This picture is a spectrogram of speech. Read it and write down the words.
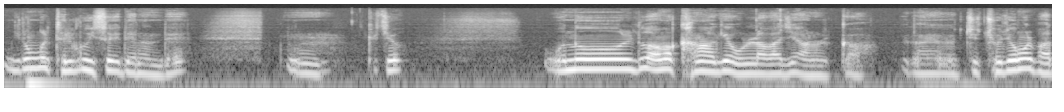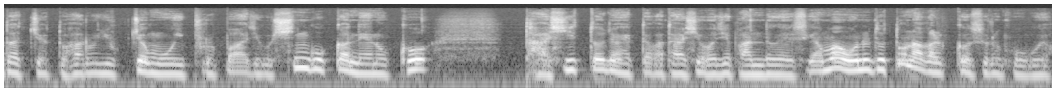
이런 걸 들고 있어야 되는데, 음, 그죠? 오늘도 아마 강하게 올라가지 않을까. 조정을 받았죠. 또 하루 6.52% 빠지고 신고가 내놓고 다시 또 정했다가 다시 어제 반등했으니 아마 오늘도 또 나갈 것으로 보고요.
